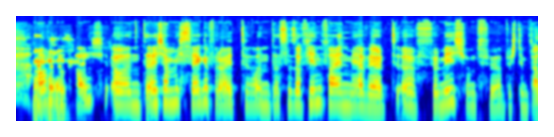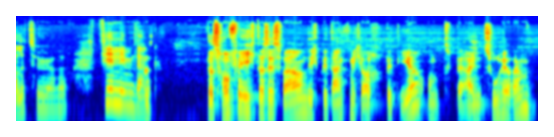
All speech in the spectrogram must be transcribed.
Aufschlussreich. Und äh, ich habe mich sehr gefreut. Und das ist auf jeden Fall ein Mehrwert äh, für mich und für bestimmt alle Zuhörer. Vielen lieben Dank. Das, das hoffe ich, dass es war. Und ich bedanke mich auch bei dir und bei allen Zuhörern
